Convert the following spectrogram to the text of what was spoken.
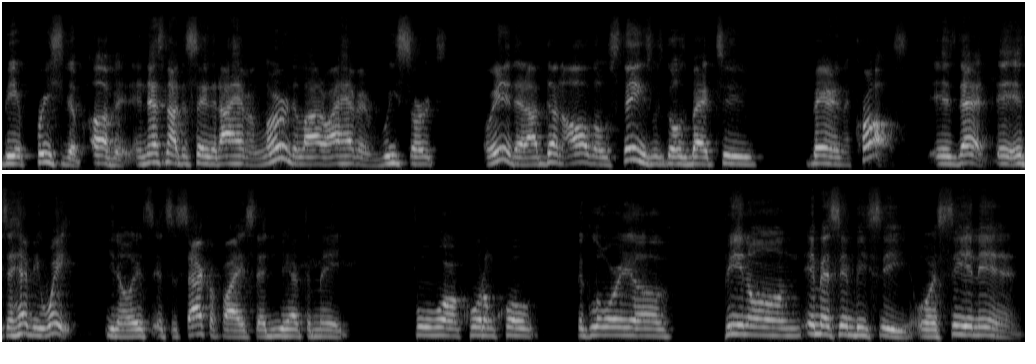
be appreciative of it. And that's not to say that I haven't learned a lot or I haven't researched or any of that. I've done all those things, which goes back to bearing the cross. Is that it's a heavy weight. You know, it's it's a sacrifice that you have to make for quote unquote the glory of being on MSNBC or CNN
